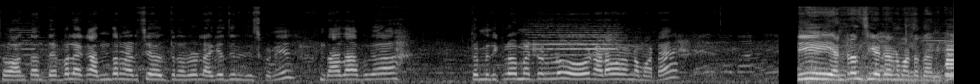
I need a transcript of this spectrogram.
సో అంతంత ఇవ్వలేక అందరూ నడిచే వెళ్తున్నారు లగేజీలు తీసుకుని. దాదాపుగా తొమ్మిది కిలోమీటర్లు నడవాలన్నమాట. ఇది ఎంట్రన్స్ గేట్ అనమాట దానికి.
